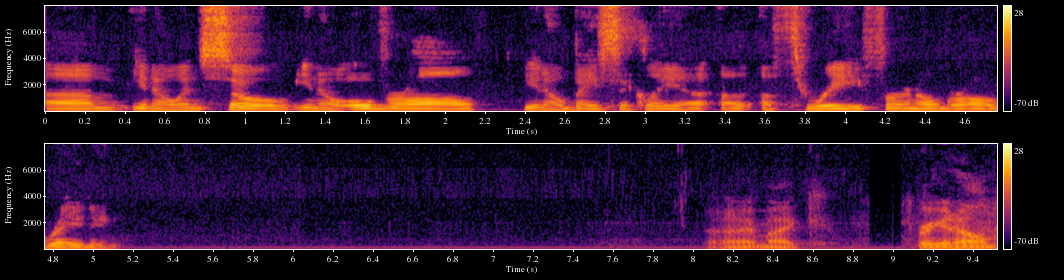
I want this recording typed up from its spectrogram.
Um, you know, and so, you know, overall, you know, basically a, a, a three for an overall rating. All right, Mike, bring it home.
